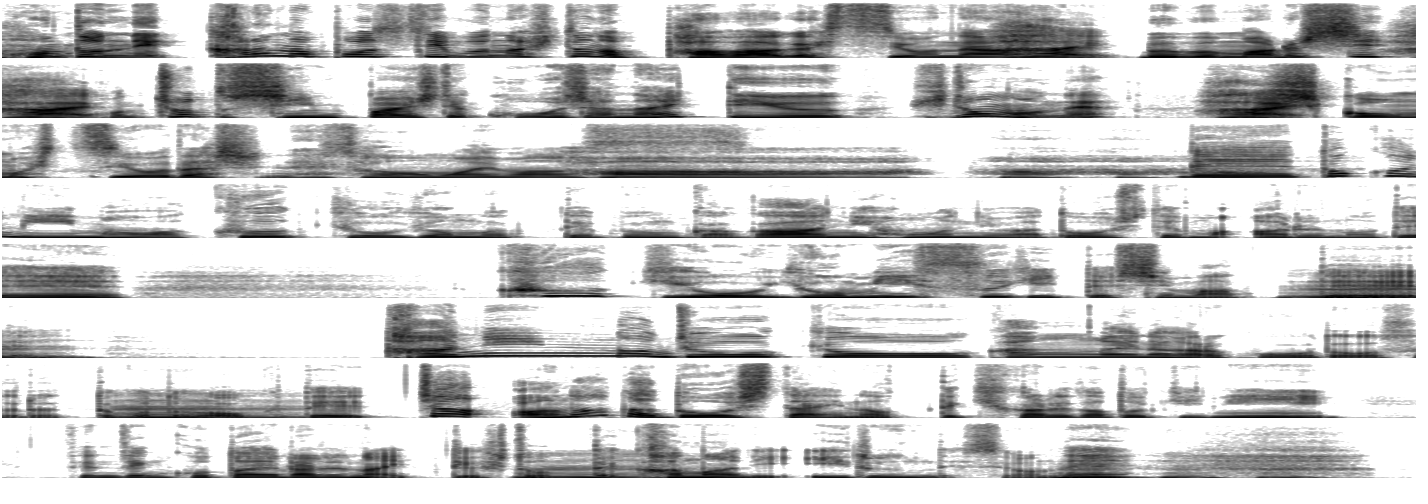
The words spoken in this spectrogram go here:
本当根っからのポジティブの人のパワーが必要なはい。部分もあるし、はい。ちょっと心配してこうじゃないっていう人のね、はい。思考も必要だしね。そう思います。はあ、はあはあ、で特に今は空気を読むって文化が日本にはどうしてもあるので空気を読みすぎてしまって、他人の状況を考えながら行動するってことが多くて、じゃああなたどうしたいのって聞かれた時に全然答えられないっていう人ってかなりいるんですようんね。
